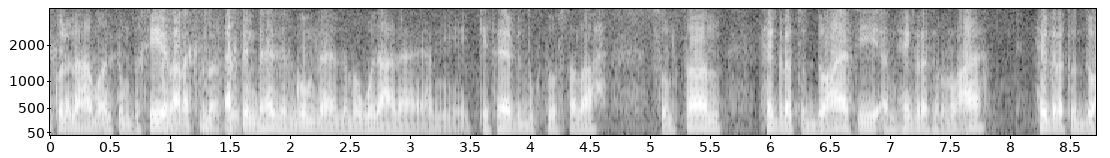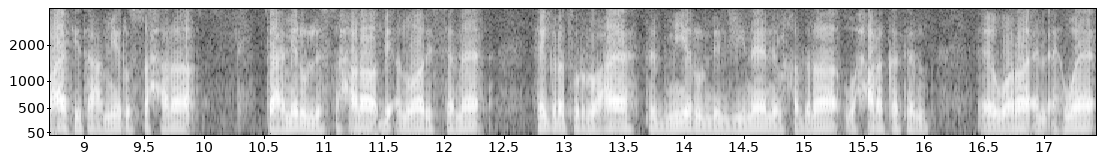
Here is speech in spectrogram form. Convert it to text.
كل. عام وأنتم بخير. بارك الله فيك. أختم بهذه الجملة اللي موجودة على يعني كتاب الدكتور صلاح سلطان هجرة الدعاة أم هجرة الرعاة؟ هجرة الدعاة تعمير الصحراء. تعمير للصحراء بأنوار السماء هجرة الرعاة تدمير للجنان الخضراء وحركة آه، وراء الأهواء.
